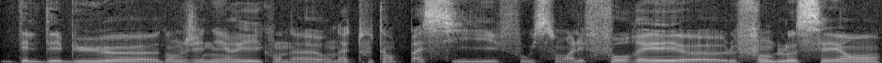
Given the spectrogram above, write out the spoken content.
Dès le début, euh, dans le générique, on a on a tout un passif où ils sont allés forer le fond de l'océan.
